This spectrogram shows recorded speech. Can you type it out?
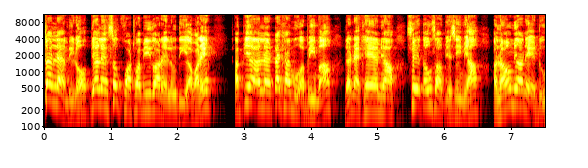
တက်လန့်ပြီးတော့ပြန်လည်ဆုတ်ခွာထွက်ပြေးသွားတယ်လို့သိရပါတယ်။ အပြန်အလှန်တိုက်ခိုက်မှုအပြီးမှာလက်နက်ခဲယမ်းများစစ်အုံဆောင်ပစ္စည်းများအလောင်းများနဲ့အတူ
